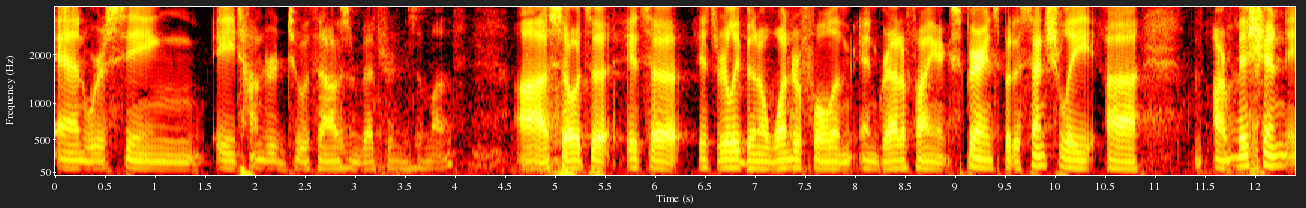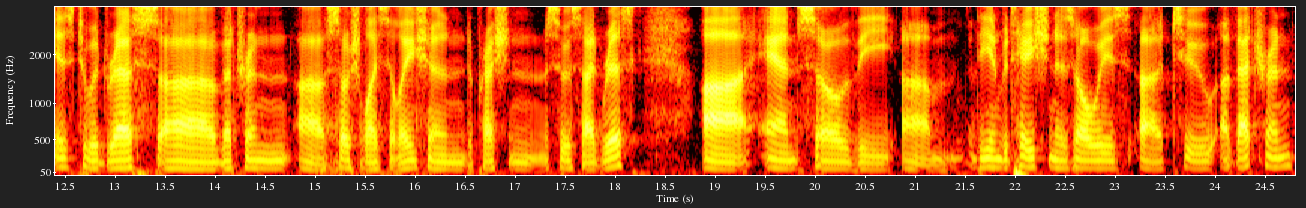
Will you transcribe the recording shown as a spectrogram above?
and we're seeing 800 to 1,000 veterans a month. Uh, so it's a it's a it's really been a wonderful and, and gratifying experience. But essentially, uh, our mission is to address uh, veteran uh, social isolation, depression, suicide risk. Uh, and so the, um, the invitation is always uh, to a veteran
